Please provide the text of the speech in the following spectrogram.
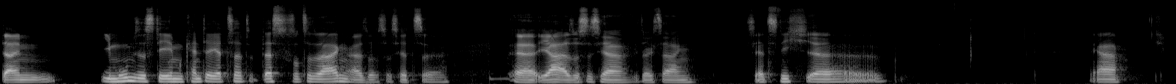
dein Immunsystem kennt ja jetzt das sozusagen. Also es ist jetzt, äh, äh, ja, also es ist ja, wie soll ich sagen, ist jetzt nicht, äh, ja, ich,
